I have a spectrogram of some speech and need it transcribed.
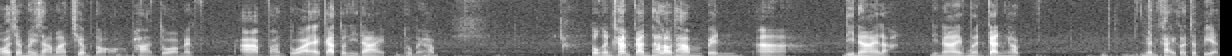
ก็จะไม่สามารถเชื่อมต่อผ่านตัว Mac อ่าผ่านตัว AirCard ตัวนี้ได้ถูกไหมครับ ตรงกันข้ามกันถ้าเราทำเป็นอ่า deny ล่ะ deny เหมือนกันครับ เงื่อนไขก็จะเปลี่ยน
